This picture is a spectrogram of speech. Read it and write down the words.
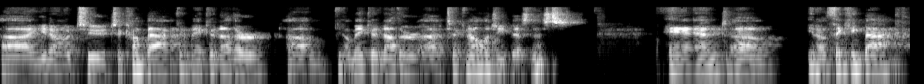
uh, you know to to come back and make another um, you know make another uh, technology business. And um, you know, thinking back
